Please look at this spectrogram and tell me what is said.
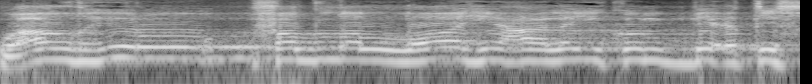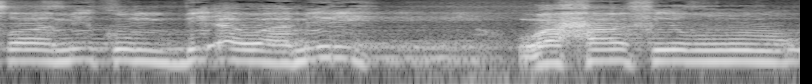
وأظهروا فضل الله عليكم باعتصامكم بأوامره وحافظوا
